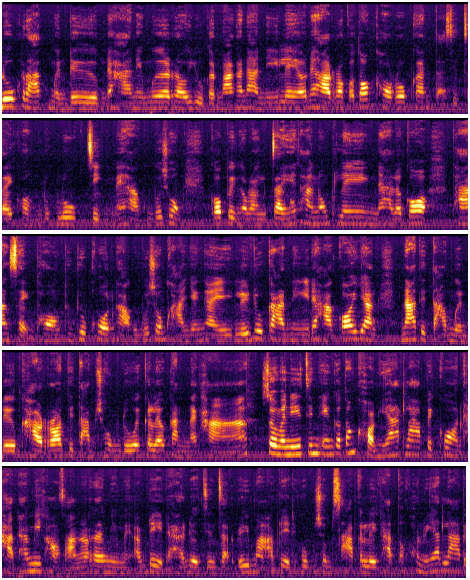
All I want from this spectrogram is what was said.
ลูกรักเหมือนเดิมนะคะ ในเมื่อเราอยู่กันมาขนาดนี้แล้วนะคะ เราก็ต้องเคารพการตัดสินใจของลูกๆจริงไหมคะคุณผู้ชมก็เป็นกำลังใจให้ทางน้องเพลงนะคะแล้วก็ทางแสงทองทุกๆ คนค่ะคุณผู้ชมค่ะยังไงฤดูกาลนี้นะคะก็ยังน่าติดตามเหมือนเดิมค่ะ รอติดตามชมด้วยกันแล้วกันนะคะ ส่วนวันนี้จินเองก็ต้องขออนุญาตลาไปก่อนค่ะ ถ้ามีข่าวสารอะไรใหม่ๆอัปเดตนะคะ เดี๋ยวจินจะรีบมาอัปเดตให้คุณผู้ชมทราบกันเลยค่ะ ต้องขออนุญาตลาไป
